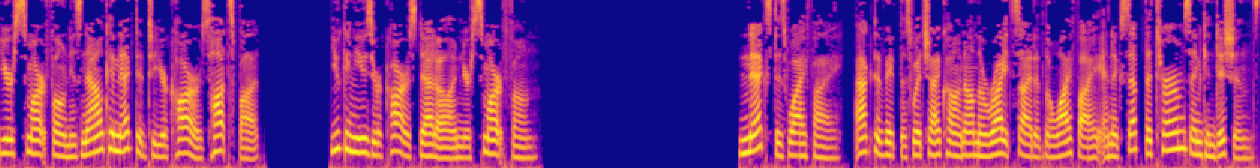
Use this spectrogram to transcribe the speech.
Your smartphone is now connected to your car's hotspot. You can use your car's data on your smartphone. Next is Wi-Fi. Activate the switch icon on the right side of the Wi-Fi and accept the terms and conditions.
